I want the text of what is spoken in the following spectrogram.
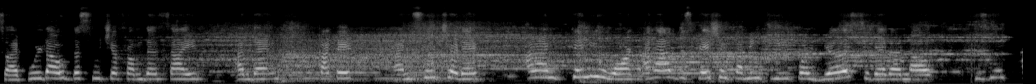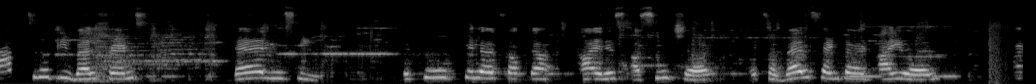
so I pulled out the suture from the side and then cut it and sutured it. And I'm telling you what, I have this patient coming to me for years together now. He's doing absolutely well, friends. There you see the two pillars of the iris are sutured. It's a well-centered IOL. I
